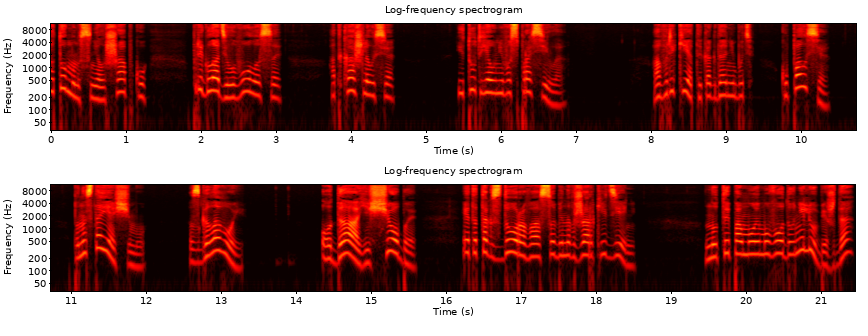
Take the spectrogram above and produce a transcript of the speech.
Потом он снял шапку, пригладил волосы, откашлялся, и тут я у него спросила, «А в реке ты когда-нибудь купался? По-настоящему? С головой?» «О да, еще бы! Это так здорово, особенно в жаркий день. Ну ты, по-моему, воду не любишь, да?»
